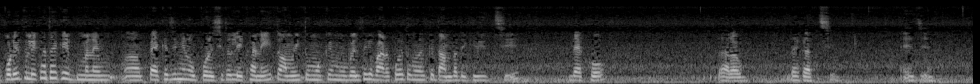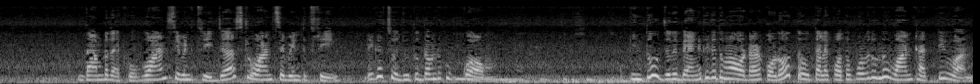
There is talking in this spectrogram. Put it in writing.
উপরে তো লেখা থাকে মানে প্যাকেজিং এর উপরে, সেটা লেখা নেই। তো আমি তোমাকে মোবাইল থেকে বার করে তোমাদেরকে দামটা দেখিয়ে দিচ্ছি। দেখো, দাঁড়াও, দেখাচ্ছি। এই যে, দামটা দেখো one seventy three just one seventy three আছে জুতোর দামটা খুব কম। কিন্তু যদি ব্যাংক থেকে তোমরা অর্ডার করো, তো তাহলে কত পড়বে তোমাদের ওয়ান থার্টি ওয়ান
